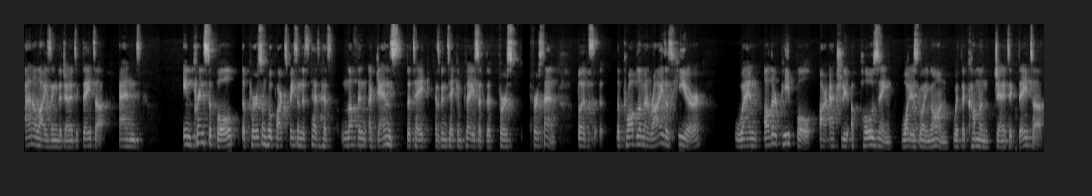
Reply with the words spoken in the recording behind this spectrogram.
analyzing the genetic data and in principle, the person who participates in this test has nothing against the take has been taken place at the first first hand. But the problem arises here when other people are actually opposing what is going on with the common genetic data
